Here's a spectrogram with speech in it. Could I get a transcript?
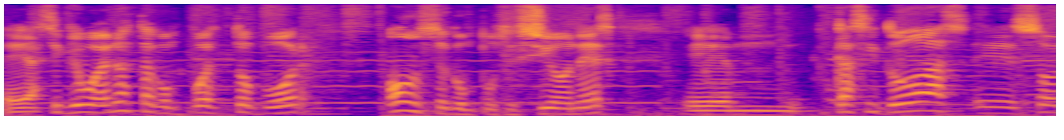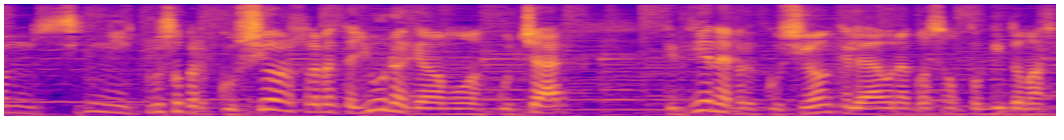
Eh, así que bueno, está compuesto por 11 composiciones, em, casi todas eh, son sin incluso percusión, solamente hay una que vamos a escuchar que tiene percusión, que le da una cosa un poquito más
